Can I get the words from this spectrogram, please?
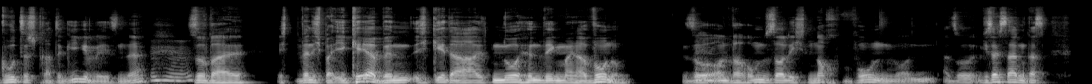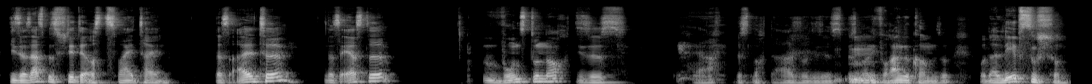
gute Strategie gewesen, ne? Mhm. So, weil ich, wenn ich bei Ikea bin, ich gehe da halt nur hin wegen meiner Wohnung. So, Mhm. und warum soll ich noch wohnen? Und also, wie soll ich sagen, das, dieser Satz besteht ja aus zwei Teilen. Das alte, das erste, wohnst du noch? Dieses, ja, bist noch da, so dieses, bist noch Mhm. nicht vorangekommen, so. Oder lebst du schon?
